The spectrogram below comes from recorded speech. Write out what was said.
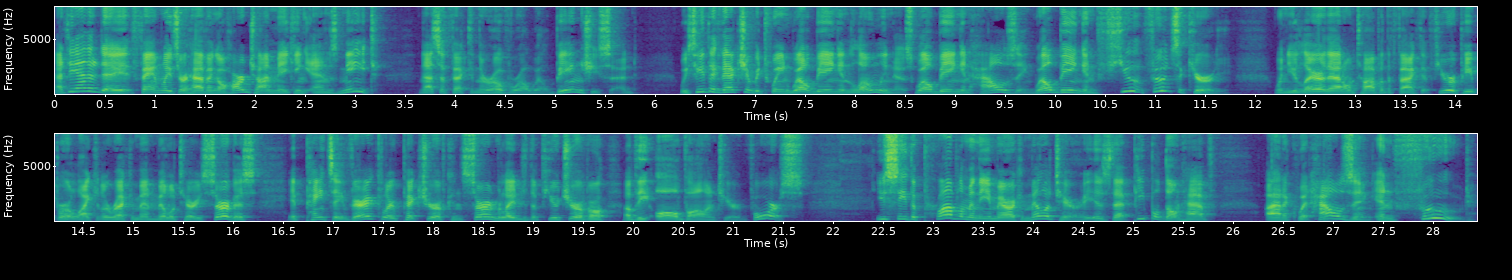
At the end of the day, families are having a hard time making ends meet. And that's affecting their overall well being, she said. We see the connection between well being and loneliness, well being and housing, well being and food security. When you layer that on top of the fact that fewer people are likely to recommend military service, it paints a very clear picture of concern related to the future of, a, of the all volunteer force. You see, the problem in the American military is that people don't have adequate housing and food,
